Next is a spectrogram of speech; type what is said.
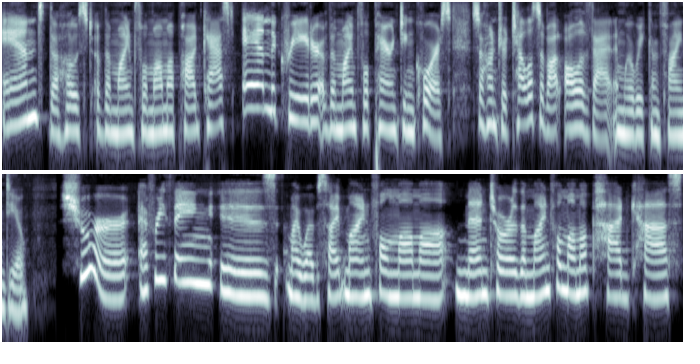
and the host of the Mindful Mama podcast and the creator of the Mindful Parenting course. So, Hunter, tell us about all of that and where we can find you. Sure. Everything is my website, Mindful Mama Mentor. The Mindful Mama podcast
